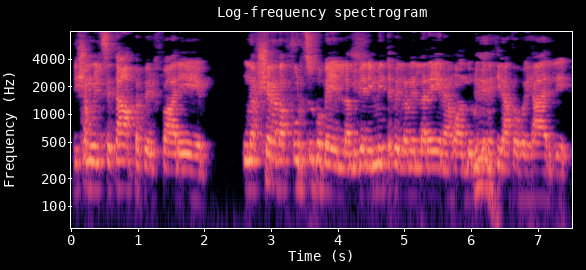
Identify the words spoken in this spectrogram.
diciamo, il setup per fare una scena da forzuto bella. Mi viene in mente quella nell'arena quando lui Mm. viene tirato coi carri.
